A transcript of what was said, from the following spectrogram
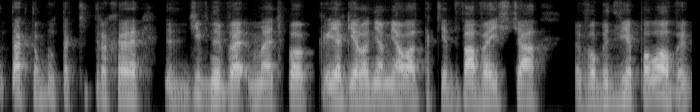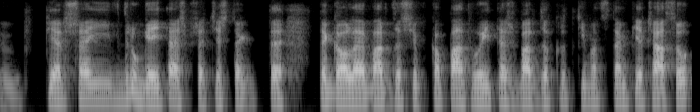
No tak, to był taki trochę dziwny mecz, bo Jagiellonia miała takie dwa wejścia w obydwie połowy, w pierwszej i w drugiej też przecież te, te, te gole bardzo szybko padły i też w bardzo krótkim odstępie czasu.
